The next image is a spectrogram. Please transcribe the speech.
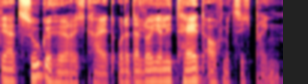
der Zugehörigkeit oder der Loyalität auch mit sich bringen.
